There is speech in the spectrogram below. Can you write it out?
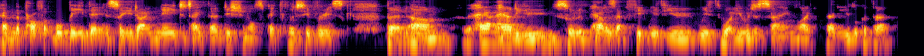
and the profit will be there. So you don't need to take that additional speculative risk. But um, how how do you sort of how does that fit with you with what you were just saying? Like how do you look at that?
